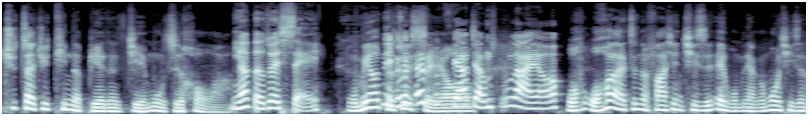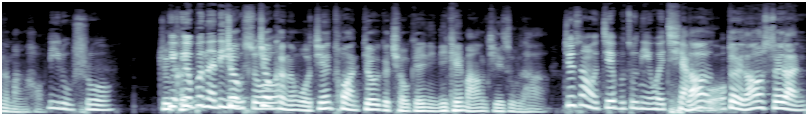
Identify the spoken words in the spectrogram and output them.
去再去听了别人的节目之后啊，你要得罪谁？我们要得罪谁哦？不要讲出来哦。我我后来真的发现，其实哎，我们两个默契真的蛮好的。例如说，又又不能例如说，就可能我今天突然丢一个球给你，你可以马上接住它。就算我接不住，你也会抢我。然后对，然后虽然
